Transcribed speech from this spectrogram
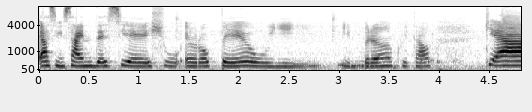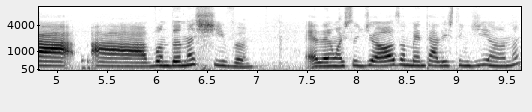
assim, saindo desse eixo europeu e, e branco e tal que é a, a Vandana Shiva. Ela é uma estudiosa ambientalista indiana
